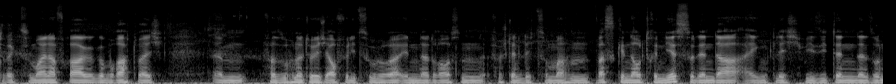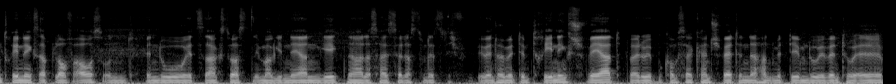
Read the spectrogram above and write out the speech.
direkt zu meiner Frage gebracht, weil ich ähm, versuche natürlich auch für die ZuhörerInnen da draußen verständlich zu machen, was genau trainierst du denn da eigentlich? Wie sieht denn dann so ein Trainingsablauf aus? Und wenn du jetzt sagst, du hast einen imaginären Gegner, das heißt ja, dass du letztlich eventuell mit dem Trainingsschwert, weil du bekommst ja kein Schwert in der Hand, mit dem du eventuell,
